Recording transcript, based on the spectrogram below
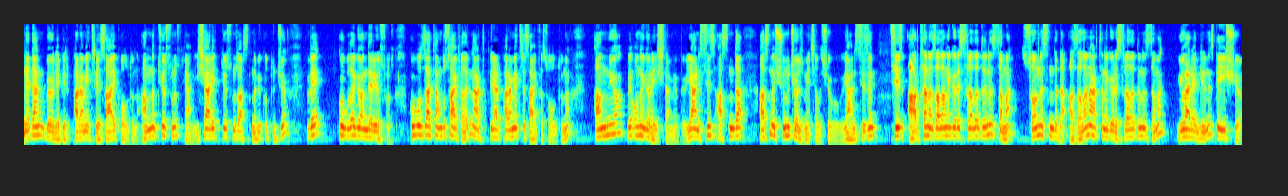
neden böyle bir parametreye sahip olduğunu anlatıyorsunuz. Yani işaretliyorsunuz aslında bir kutucu ve Google'a gönderiyorsunuz. Google zaten bu sayfaların artık birer parametre sayfası olduğunu anlıyor ve ona göre işlem yapıyor. Yani siz aslında aslında şunu çözmeye çalışıyor Google. Yani sizin siz artan azalana göre sıraladığınız zaman sonrasında da azalan artana göre sıraladığınız zaman URL'leriniz değişiyor.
